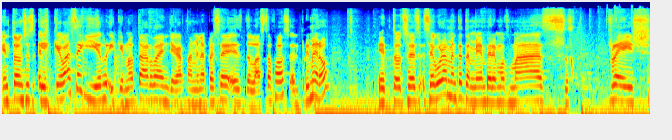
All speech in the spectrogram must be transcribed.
Entonces, el que va a seguir y que no tarda en llegar también a PC es The Last of Us, el primero. Entonces, seguramente también veremos más rage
